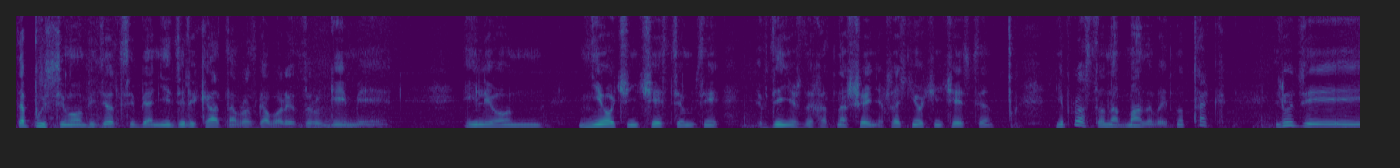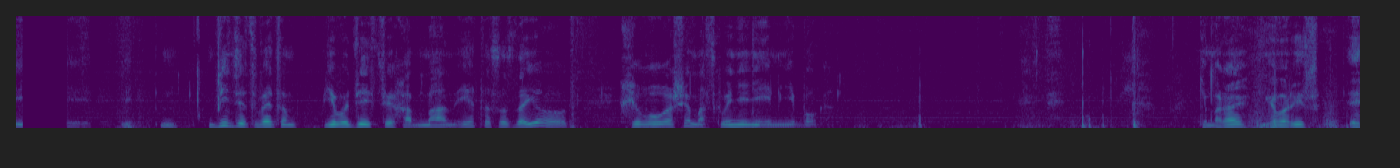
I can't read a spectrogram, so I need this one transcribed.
Допустим, он ведет себя неделикатно в разговоре с другими, или он не очень честен в денежных отношениях, значит, не очень честен. Не просто он обманывает, но так люди видят в этом в его действиях обман, и это создает хилу Рашем, осквернение имени Бога. Гемора говорит, э,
